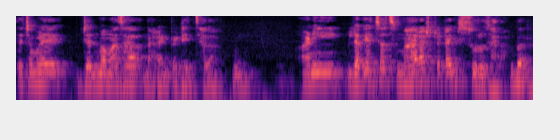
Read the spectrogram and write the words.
त्याच्यामुळे जन्म माझा नारायणपेठेत झाला. आणि लगेचच महाराष्ट्र टाइम्स सुरू झाला. बरं.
